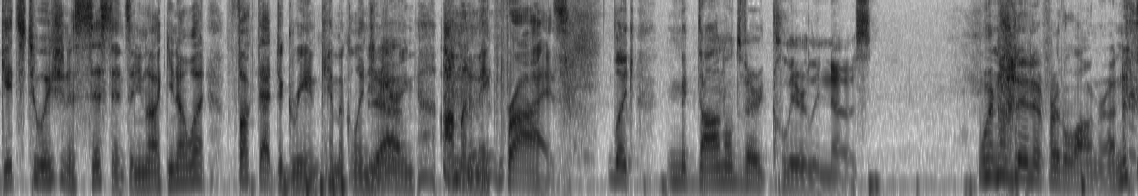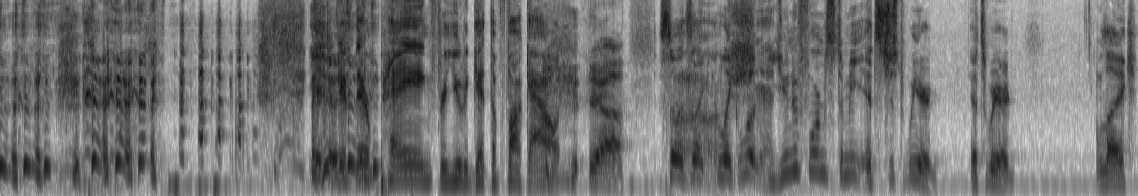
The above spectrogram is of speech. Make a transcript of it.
gets tuition assistance, and you're like, you know what? Fuck that degree in chemical engineering. I'm gonna make fries. like McDonald's very clearly knows we're not in it for the long run. Dude, if they're paying for you to get the fuck out, yeah. So it's like Oh, like look, shit. uniforms to me it's just weird. It's weird. Like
